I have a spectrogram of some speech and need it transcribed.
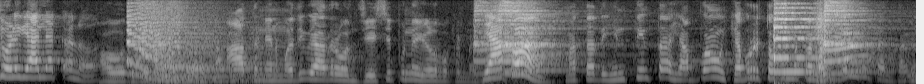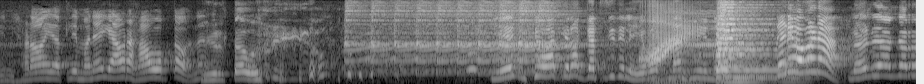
ಚೋಳಿಗೆ ಅಲ್ಯಾಕನು ಹೌದು. ಆತ ನಿನ್ನ ಮದುವೆ ಆದ್ರೆ ಒಂದು ಜೆ ಸಿ ಪಿನ ಹೇಳ್ಬೇಕು ಯಾಕೋ? ಮತ್ತೆ ಅದು ಇಂತಿಂತ ಹಬ್ಬ ಅವ್ನು ಕೆಬ್ರಿ ತಗೊಂಡ್ಬಿಟ್ಟ ನಿನ್ ಹೆಣ ಎತ್ಲಿ ಮನೆಗೆ ಯಾವ್ರ ಹಾವು ಹೋಗ್ತಾವನ ಇರ್ತಾವ. ಏನ್ ಜೀವ ತಿನ್ನಕ್ ಕಟ್ಸಿದಿಲ್ಲ ಇವತ್ ನನ್ ನೀನು? ನಡಿ ಹೋಗೋಣ. ನಡಿ ಹಂಗಾರ.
